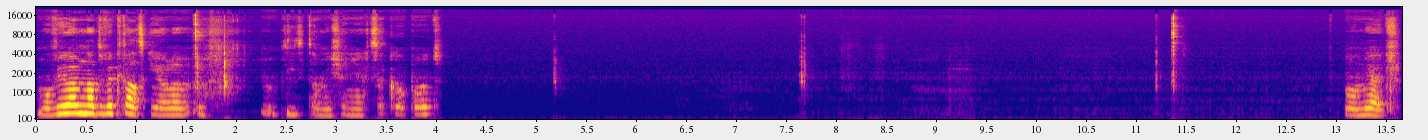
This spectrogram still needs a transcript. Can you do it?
Mówiłem na dwie klatki, ale Blitza mi się nie chce kopać. O, miecz.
